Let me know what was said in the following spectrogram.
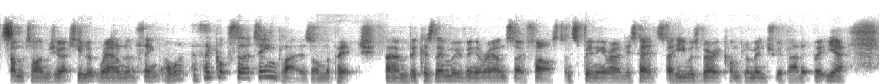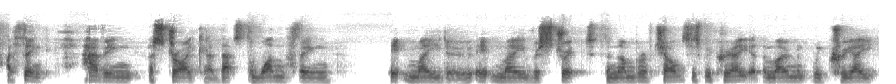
sometimes you actually look around and think, oh, have they got 13 players on the pitch? Um, because they're moving around so fast and spinning around his head. So he was very complimentary about it. But yeah, I think having a striker, that's the one thing it may do. It may restrict the number of chances we create. At the moment, we create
